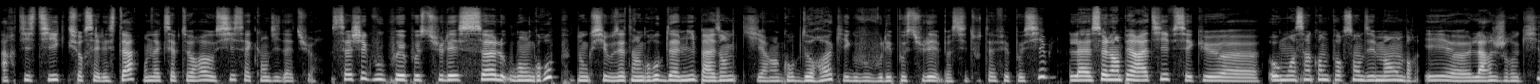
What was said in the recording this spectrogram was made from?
artistique sur Célestat, on acceptera aussi sa candidature. Sachez que vous pouvez postuler seul ou en groupe, donc si vous êtes un groupe d'amis par exemple qui a un groupe de rock et que vous voulez postuler, ben, c'est tout à fait possible. La seule impératif, c'est que euh, au moins 50% des membres aient euh, l'âge requis.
